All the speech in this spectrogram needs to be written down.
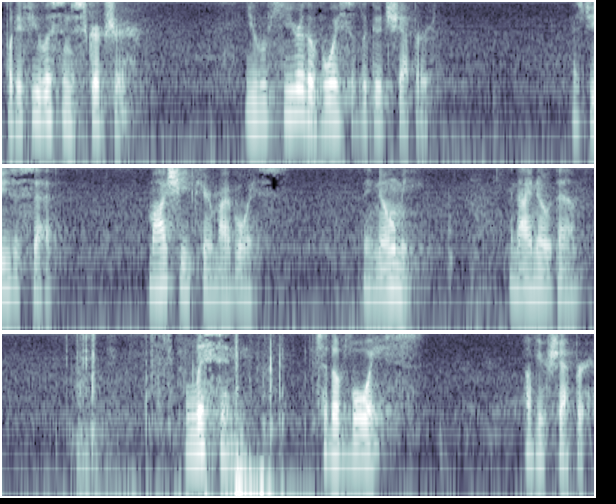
But if you listen to Scripture, you will hear the voice of the Good Shepherd. As Jesus said, My sheep hear my voice. They know me, and I know them. Listen to the voice of your shepherd.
